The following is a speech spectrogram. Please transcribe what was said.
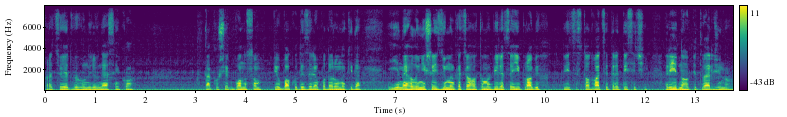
працює двигун рівнесенько. Також як бонусом півбаку дизеля в подарунок іде. І найголовніша ізюминка цього автомобіля це її пробіг. Дивіться, 123 тисячі рідного, підтвердженого.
